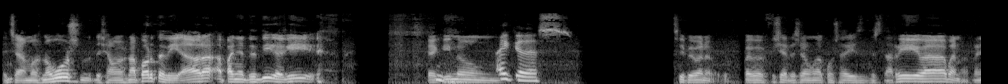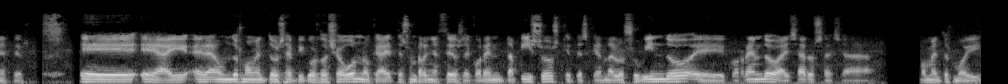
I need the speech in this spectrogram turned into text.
e chegamos no bus, deixamos na porta e di, agora apáñate ti que aquí, que aquí non... Aí quedas. Sí, pero bueno, fixetes era unha cousa desde arriba, bueno, rañaceos. E, eh, e eh, aí era un dos momentos épicos do xogo no que tes un rañaceos de 40 pisos que tes que andalo subindo, eh, correndo, baixar, o sea, xa momentos moi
